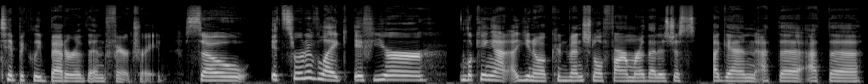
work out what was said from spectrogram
typically better than fair trade. So it's sort of like if you're looking at you know a conventional farmer that is just again at the at the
